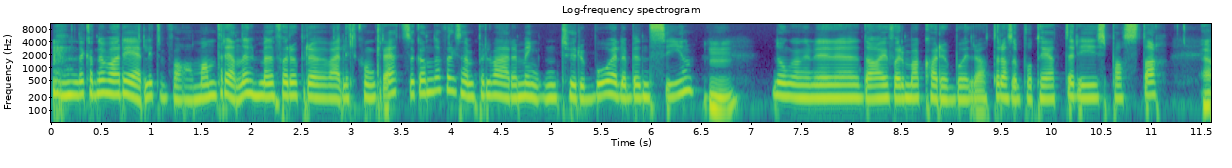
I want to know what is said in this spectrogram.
det kan jo variere litt hva man trener, men for å prøve å være litt konkret, så kan det f.eks. være mengden turbo eller bensin. Noen ganger eh, da i form av karbohydrater, altså poteter, ris, pasta, Ja.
